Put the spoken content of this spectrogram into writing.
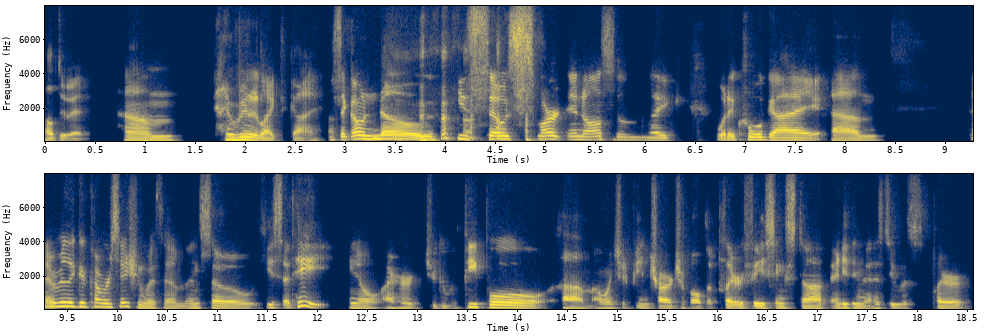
I'll do it." Um, I really liked the guy. I was like, "Oh no, he's so smart and awesome! Like, what a cool guy!" Um, I had a really good conversation with him, and so he said, "Hey, you know, I heard you're good with people. Um, I want you to be in charge of all the player-facing stuff, anything that has to do with player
